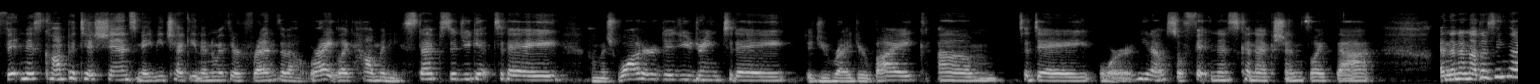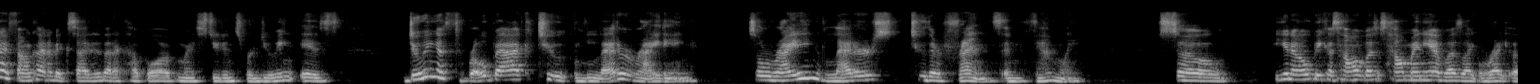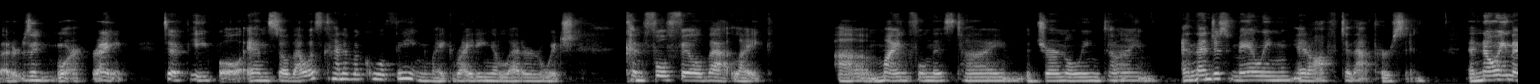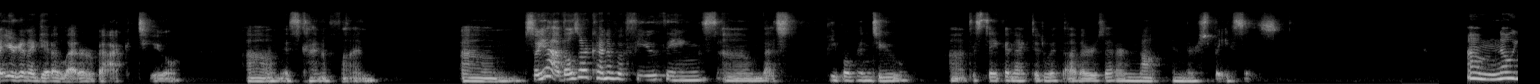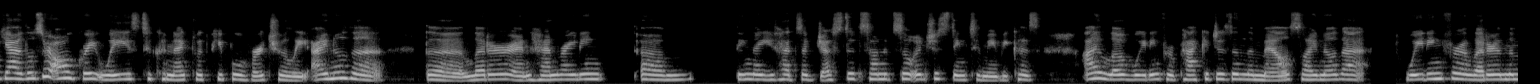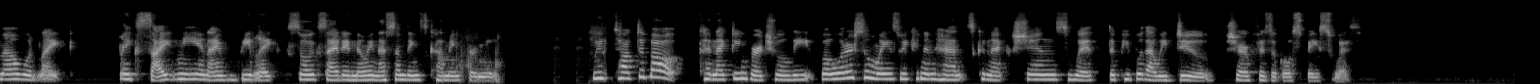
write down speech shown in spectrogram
fitness competitions, maybe checking in with your friends about, right, like how many steps did you get today? How much water did you drink today? Did you ride your bike um, today? Or, you know, so fitness connections like that. And then another thing that I found kind of excited that a couple of my students were doing is doing a throwback to letter writing. So, writing letters to their friends and family. So, you know, because how of us, how many of us like write letters anymore, right? To people. And so that was kind of a cool thing, like writing a letter which can fulfill that like um, mindfulness time, the journaling time, and then just mailing it off to that person and knowing that you're going to get a letter back too um, is kind of fun. Um, so yeah, those are kind of a few things um, that people can do uh, to stay connected with others that are not in their spaces. Um, no, yeah, those are all great ways to connect with people virtually. I know the the letter and handwriting um, thing that you had suggested sounded so interesting to me because I love waiting for packages in the mail. So I know that waiting for a letter in the mail would like excite me and I'd be like so excited knowing that something's coming for me. We've talked about connecting virtually, but what are some ways we can enhance connections with the people that we do share physical space with?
